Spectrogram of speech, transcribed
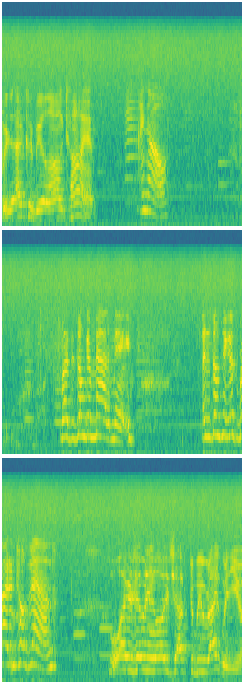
But that could be a long time. I know. Roger, don't get mad at me. I just don't think it's right until then. Why does everything always have to be right with you?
